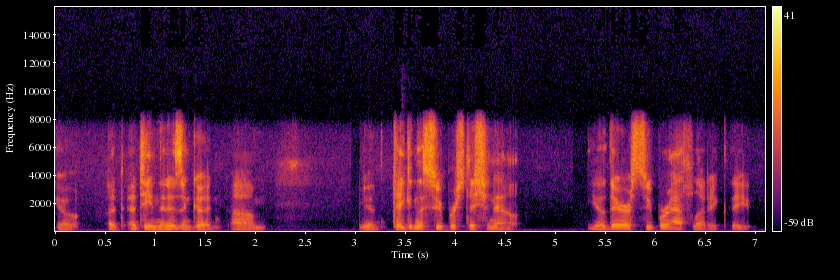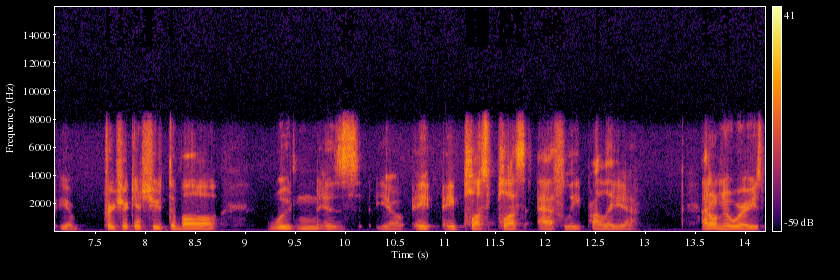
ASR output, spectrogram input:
you know a, a team that isn't good. Um, you know, taking the superstition out, you know, they're super athletic. They you know Pritchard can shoot the ball. Wooten is you know a, a plus plus athlete. Probably I don't know where he's.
